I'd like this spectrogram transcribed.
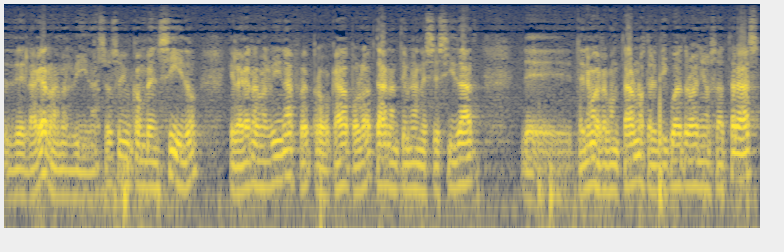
de la Guerra Malvinas. Yo soy un convencido que la Guerra Malvinas fue provocada por la OTAN ante una necesidad de, tenemos que remontarnos 34 años atrás,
